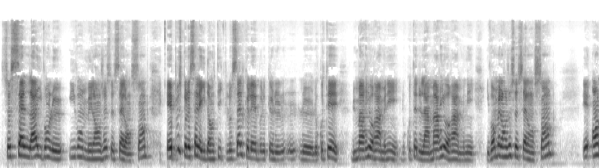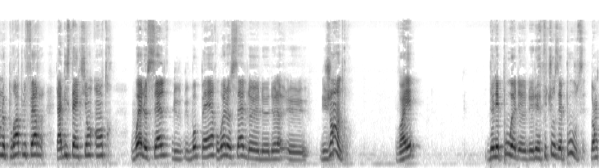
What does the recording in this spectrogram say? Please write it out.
ce sel-là, ils vont le, ils vont mélanger ce sel ensemble. Et puisque le sel est identique, le sel que, que le, le, côté du mari aura amené, le côté de la mariée aura amené, ils vont mélanger ce sel ensemble et on ne pourra plus faire la distinction entre où est le sel du, beau-père? Où est le sel de, du gendre? Vous voyez? De l'époux et des futures épouses. Donc,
